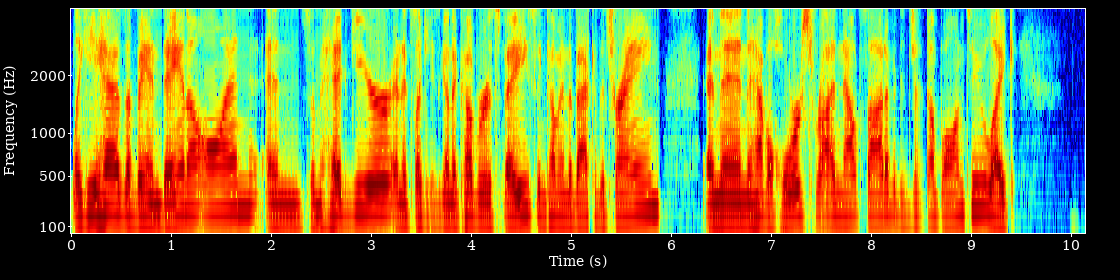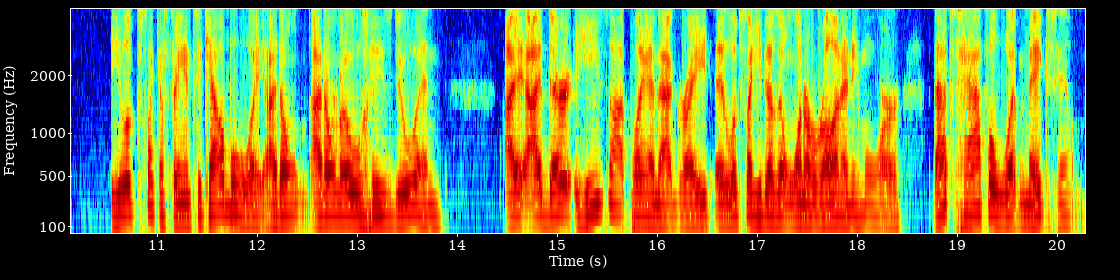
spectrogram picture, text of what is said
Like he has a bandana on and some headgear, and it's like he's going to cover his face and come in the back of the train, and then have a horse riding outside of it to jump onto. Like he looks like a fancy cowboy. I don't, I don't know what he's doing. I, I there, he's not playing that great. It looks like he doesn't want to run anymore. That's half of what makes him.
